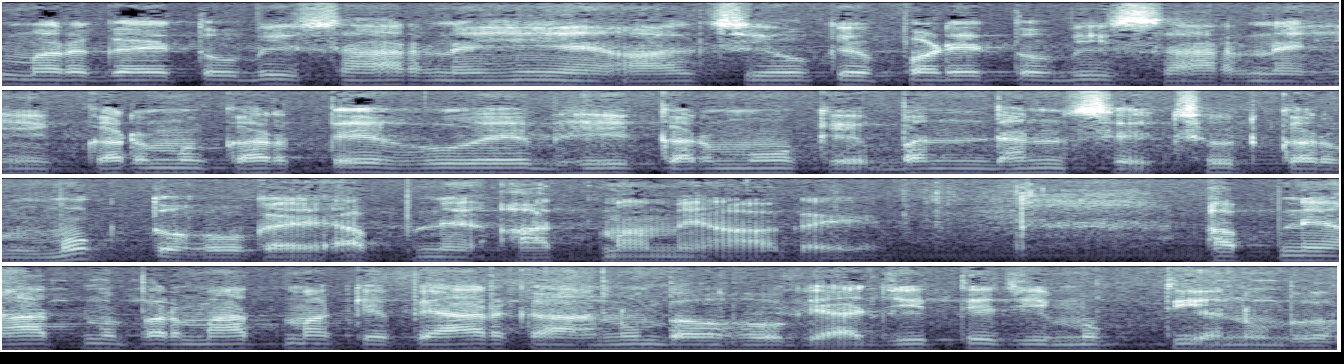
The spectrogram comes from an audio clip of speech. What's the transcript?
मर गए तो भी सार नहीं है आलसी के पड़े तो भी सार नहीं। कर्म करते हुए भी कर्मों के बंधन से छूटकर मुक्त हो गए, अपने आत्मा में आ गए। अपने आत्म परमात्मा के प्यार का अनुभव हो गया, जीते जी मुक्ति अनुभव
